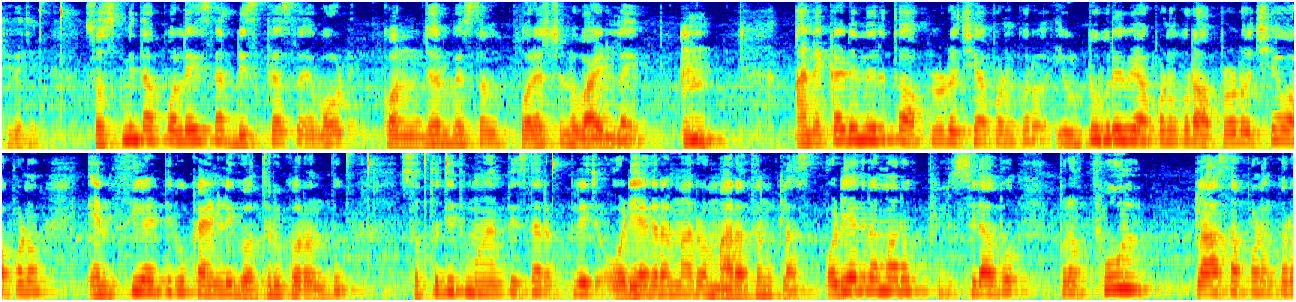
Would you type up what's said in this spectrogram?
ଠିକ୍ ଅଛି Sasmita Palei sir discuss about conservation forest and wildlife ଆନ୍ ଏକାଡେମୀରେ ତ ଅପଲୋଡ଼ ଅଛି ଆପଣଙ୍କର ୟୁଟ୍ୟୁବରେ ବି ଆପଣଙ୍କର ଅପଲୋଡ଼ ଅଛି ଆଉ ଆପଣ ଏନ୍ ସି ଆର୍ ଟିକୁ କାଇଣ୍ଡଲି ଗଥ୍ରୁ କରନ୍ତୁ ସତ୍ୟଜିତ ମହାନ୍ତି ସାର୍ ପ୍ଲିଜ୍ ଓଡ଼ିଆ ଗ୍ରାମାରର ମାରାଥନ୍ କ୍ଲାସ୍ ଓଡ଼ିଆ ଗ୍ରାମାରର ସିଲାବ ପୁରା ଫୁଲ୍ କ୍ଲାସ୍ ଆପଣଙ୍କର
